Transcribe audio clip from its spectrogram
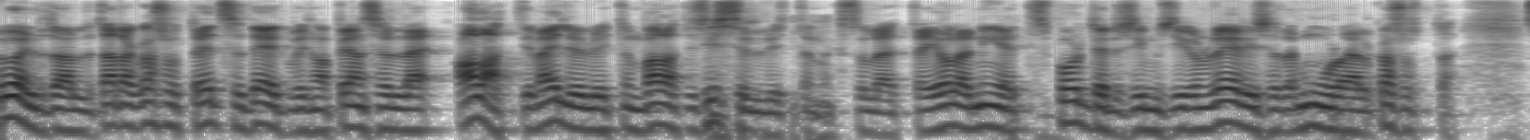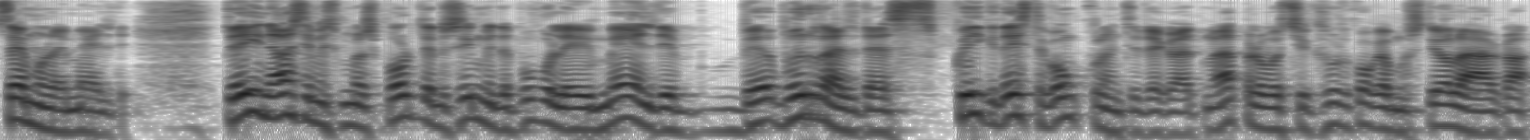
öelda talle, et ära kasuta LCD-d või ma pean selle alati välja lülitama, alati sisse lülitama, eks ole, et ei ole nii, et spordirežiimis ignoreeri seda, muul ajal kasuta. see mulle ei meeldi. teine asi, mis mulle spordirežiimide puhul ei meeldi võrreldes kõigi teiste konkurentidega, et Apple Watchiga suurt kogemust ei ole, aga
